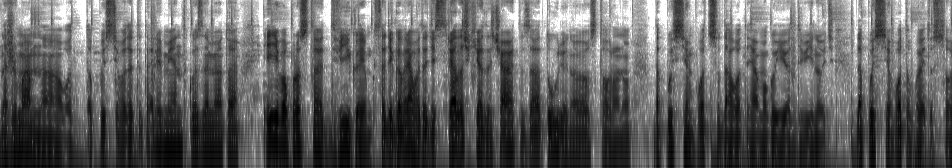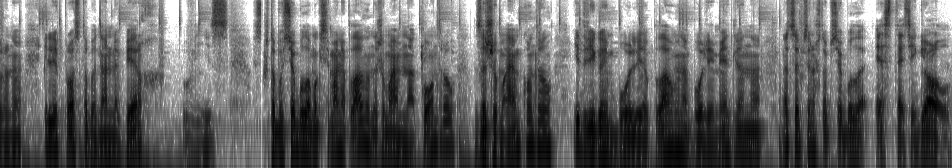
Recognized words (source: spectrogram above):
Нажимаем на, вот, допустим, вот этот элемент гвоздомета, и его просто двигаем. Кстати говоря, вот эти стрелочки означают за ту или иную сторону. Допустим, вот сюда вот я могу ее двинуть. Допустим, вот в эту сторону. Или просто банально вверх, вниз. Чтобы все было максимально плавно, нажимаем на Ctrl, зажимаем Ctrl и двигаем более плавно, более медленно. Ну, собственно, чтобы все было aesthetic girl.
